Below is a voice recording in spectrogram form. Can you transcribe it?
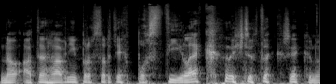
no a ten hlavní prostor těch postýlek, když to tak řeknu,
